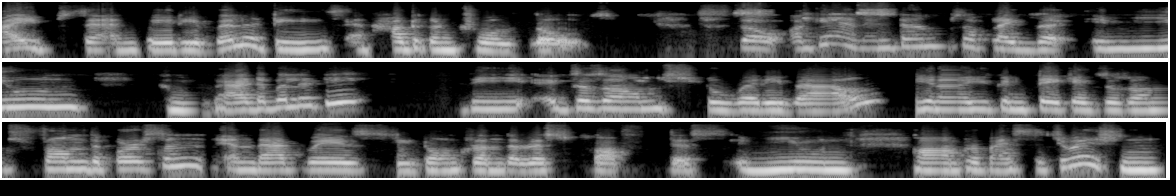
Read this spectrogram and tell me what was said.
types and variabilities and how to control those. So again, in terms of like the immune compatibility, the exosomes do very well. You know, you can take exosomes from the person, and that ways you don't run the risk of this immune compromised situation.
